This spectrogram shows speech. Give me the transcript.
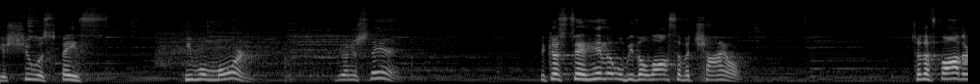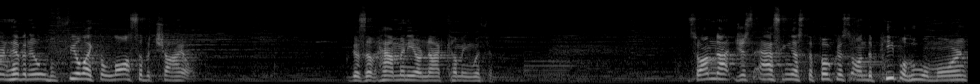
Yeshua's face, he will mourn. Do you understand? Because to him it will be the loss of a child. To the Father in heaven, it will feel like the loss of a child because of how many are not coming with him. So I'm not just asking us to focus on the people who will mourn,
